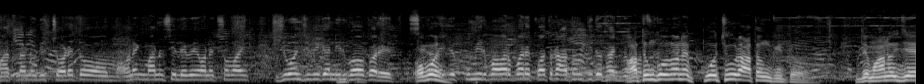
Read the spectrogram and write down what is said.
মাতলা নদীর চড়ে তো অনেক মানুষই লেবে অনেক সময় জীবন জীবিকা নির্বাহ করে অবশ্যই। কুমির পাওয়ার পরে কতটা আতঙ্কিত থাকবে আতঙ্ক মানে প্রচুর আতঙ্কিত যে মানুষ যে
